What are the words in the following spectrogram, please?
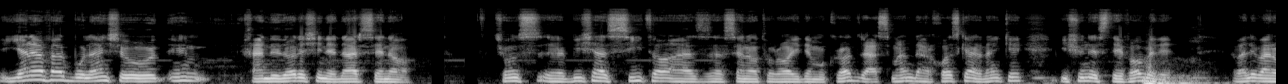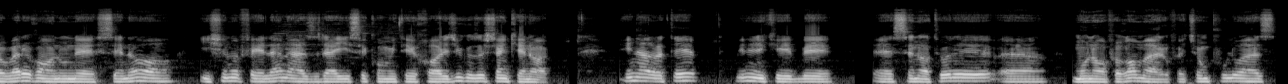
یه نفر بلند شد این خندهدارش اینه در سنا. چون بیش از سی تا از سناتورهای دموکرات رسما درخواست کردن که ایشون استعفا بده. ولی برابر قانون سنا ایشون فعلا از رئیس کمیته خارجی گذاشتن کنار. این البته می‌دونی که به سناتور منافقان معروفه. چون پولو از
